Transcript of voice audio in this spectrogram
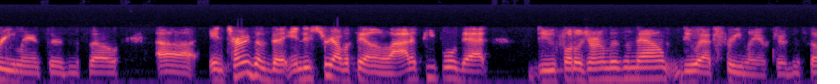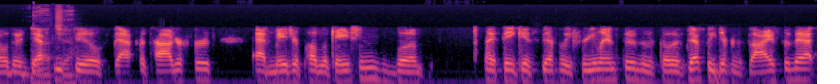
freelancers. And so, uh, in terms of the industry, I would say a lot of people that do photojournalism now do as freelancers. And so they're definitely Gotcha. still staff photographers at major publications, but I think it's definitely freelancers, and so there's definitely different sides to that.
